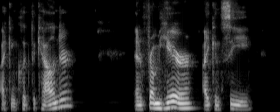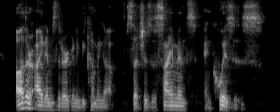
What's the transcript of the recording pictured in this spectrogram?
I can click the calendar and from here, I can see other items that are going to be coming up, such as assignments and quizzes.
